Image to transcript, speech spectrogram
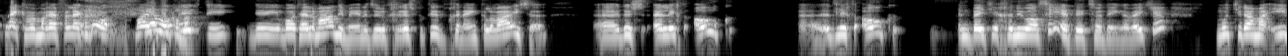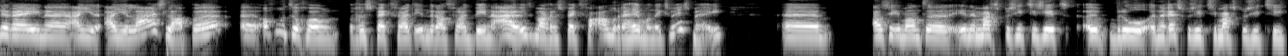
trekken we maar even lekker door. Maar Ja, de politie, die wordt helemaal niet meer natuurlijk gerespecteerd op geen enkele wijze. Eh, dus er ligt ook, eh, het ligt ook een beetje genuanceerd, dit soort dingen, weet je? Moet je dan maar iedereen eh, aan, je, aan je laars lappen? eh, of moet er gewoon respect vanuit, inderdaad, vanuit binnenuit, maar respect voor anderen helemaal niks mis mee? Ehm, als iemand eh, in een machtspositie zit, ik bedoel, in een rechtspositie, machtspositie,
